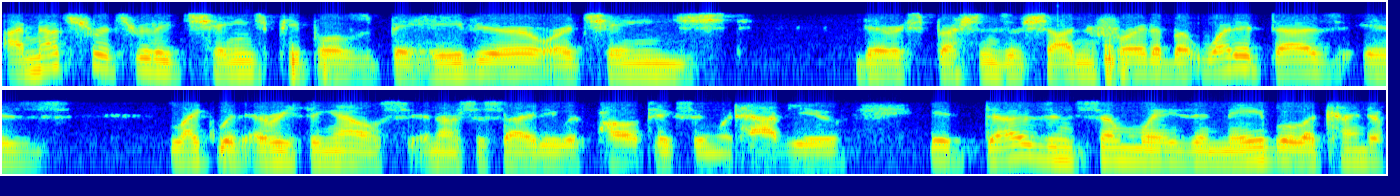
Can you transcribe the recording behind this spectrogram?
I'm not sure it's really changed people's behavior or changed their expressions of Schadenfreude. But what it does is, like with everything else in our society, with politics and what have you, it does in some ways enable a kind of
